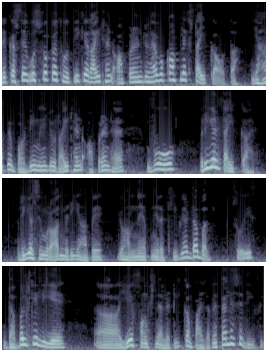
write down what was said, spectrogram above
ریکرسو اس وقت ہوتی کہ رائٹ ہینڈ آپرینٹ جو ہے وہ کمپلیکس ٹائپ کا ہوتا۔ یہاں پہ باڈی میں جو رائٹ ہینڈ آپرینٹ ہے وہ ریئل ٹائپ کا ہے۔ ریئل سے مراد میری یہاں پہ جو ہم نے اپنی رکھی ہوئی ہے ڈبل سو اس ڈبل کے لیے یہ فنکشنلٹی کمپائلر نے پہلے سے دی ہوئی۔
